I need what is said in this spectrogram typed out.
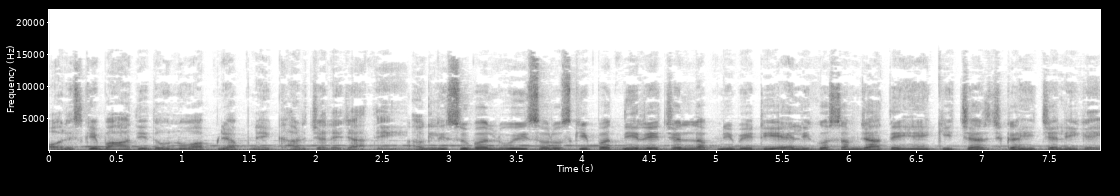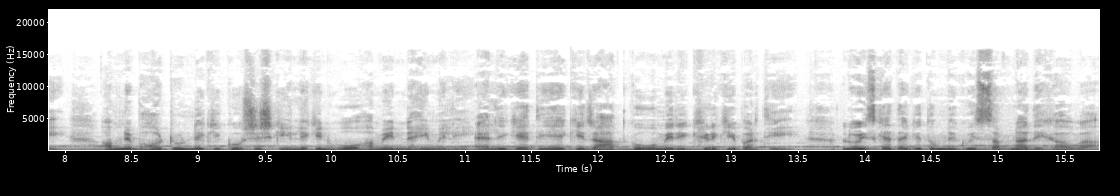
और इसके बाद ये दोनों अपने अपने घर चले जाते हैं। अगली सुबह लुइस और उसकी पत्नी रेचल अपनी बेटी एली को समझाते हैं कि चर्च कहीं चली गई। हमने बहुत ढूँढने की कोशिश की, लेकिन वो हमें नहीं मिली। एली कहती है कि रात को वो मेरी खिड़की पर थी। लुइस कहता है कि तुमने कोई सपना देखा होगा।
